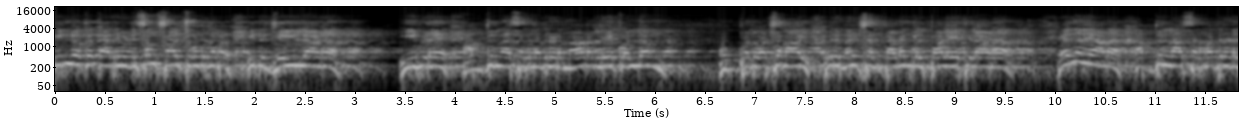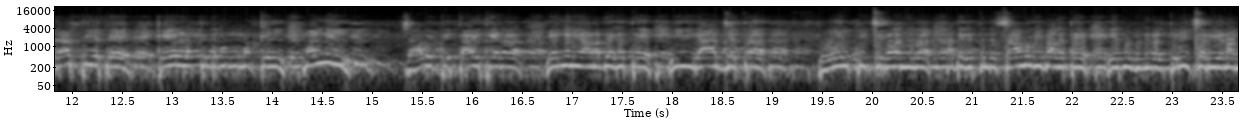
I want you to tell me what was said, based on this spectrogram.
പിന്നോക്കക്കാരന് വേണ്ടി സംസാരിച്ചു കൊണ്ടിരുന്നവർ ഇന്ന് ജയിലിലാണ്. ഇവിടെ അബ്ദുൽ നാസർ മന്ത്രിയുടെ നാടല്ലേ കൊല്ലം? മുപ്പത് വർഷമായി ഒരു മനുഷ്യൻ തടങ്കൽ പാളയത്തിലാണ്. എങ്ങനെയാണ് അബ്ദുൽ നാസർ മന്ത്രിയുടെ രാഷ്ട്രീയത്തെ കേരളത്തിന്റെ മുൻമക്കിൽ മണ്ണിൽ ചവിട്ടി താഴ്ത്തിയത് എങ്ങനെയാണ് അദ്ദേഹത്തെ ഈ രാജ്യത്ത് തോൽപ്പിച്ചു കളഞ്ഞത്? അദ്ദേഹത്തിന്റെ സാമൂഹ്യ ഭാഗത്തെ എന്നത് നിങ്ങൾ തിരിച്ചറിയണം.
